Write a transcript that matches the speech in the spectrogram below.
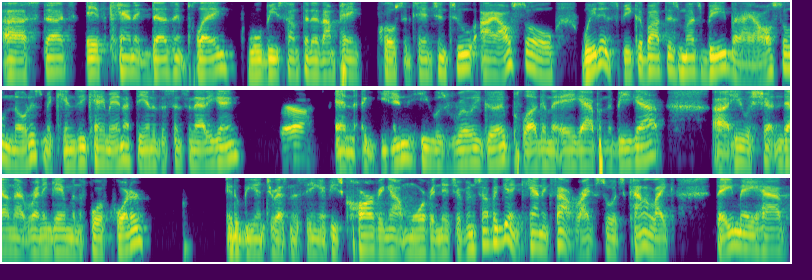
uh Stutz, if Kanak doesn't play, will be something that I'm paying close attention to. I also we didn't speak about this much, B, but I also noticed McKenzie came in at the end of the Cincinnati game. Yeah. And again, he was really good plugging the A gap and the B gap. Uh, he was shutting down that running game in the fourth quarter it'll be interesting to see if he's carving out more of a niche of himself. Again, Kanak's out, right? So it's kind of like they may have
